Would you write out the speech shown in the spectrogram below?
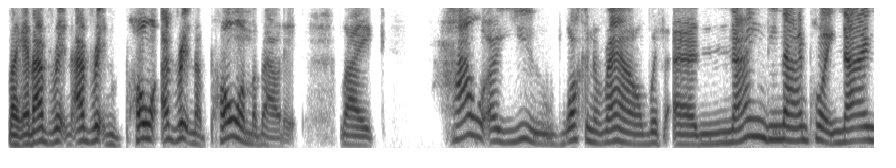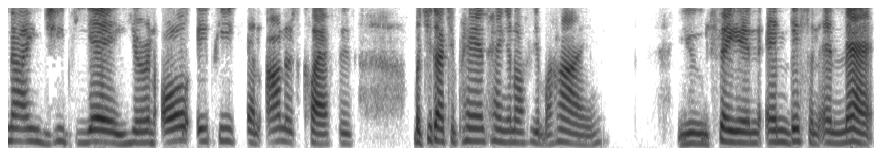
Like, and I've written I've written poem I've written a poem about it. Like, how are you walking around with a 99.99 GPA? You're in all AP and honors classes, but you got your pants hanging off your behind. You saying and this and and that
